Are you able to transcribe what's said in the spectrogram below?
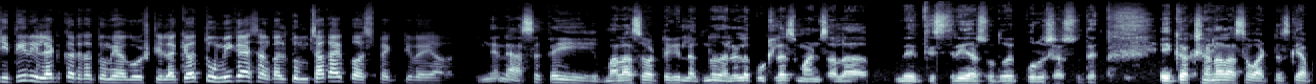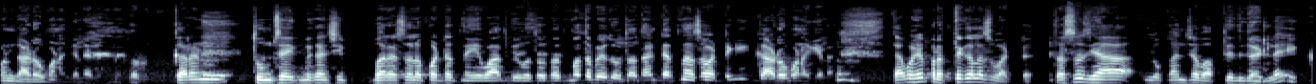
किती रिलेट करता तुम्ही या गोष्टीला? किंवा तुम्ही काय सांगाल? तुमचा काय पर्स्पेक्टिव्ह आहे यावर? नाही नाही असं काही मला असं वाटतं की लग्न झालेल्या कुठल्याच माणसाला म्हणजे ती स्त्री असू दे पुरुष असू देत. एका क्षणाला असं वाटतंच की आपण गाडवपणा केला लग्न करून. कारण तुमच्या एकमेकांशी बऱ्याच वेळेला पटत नाही वादविवाद होतात मतभेद होतात आणि त्यातनं असं वाटतं की गाडवपणा केला. त्यामुळे हे प्रत्येकालाच वाटतं. तसंच ह्या लोकांच्या बाबतीत घडलं एक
